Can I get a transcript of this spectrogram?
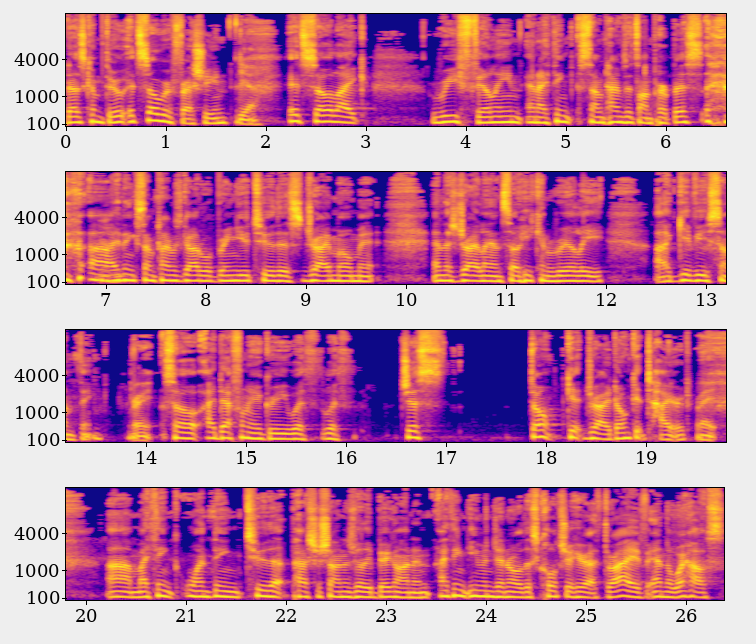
does come through, it's so refreshing. yeah, It's so like refilling. And I think sometimes it's on purpose. uh, I think sometimes God will bring you to this dry moment and this dry land so he can really uh, give you something. right. So I definitely agree with, with just don't get dry, don't get tired. Right. Um, I think one thing too that Pastor Sean is really big on, and I think even general this culture here at Thrive and the warehouse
